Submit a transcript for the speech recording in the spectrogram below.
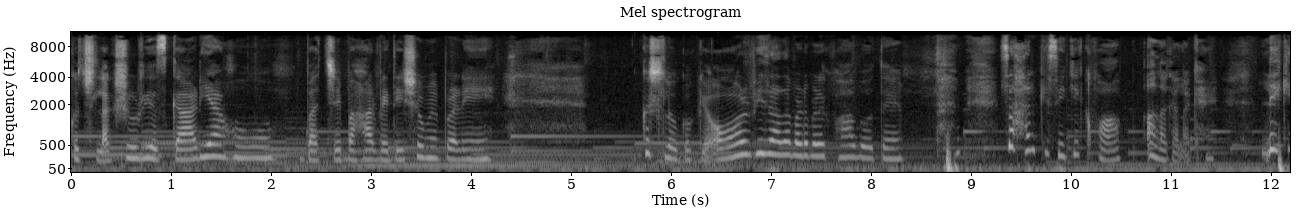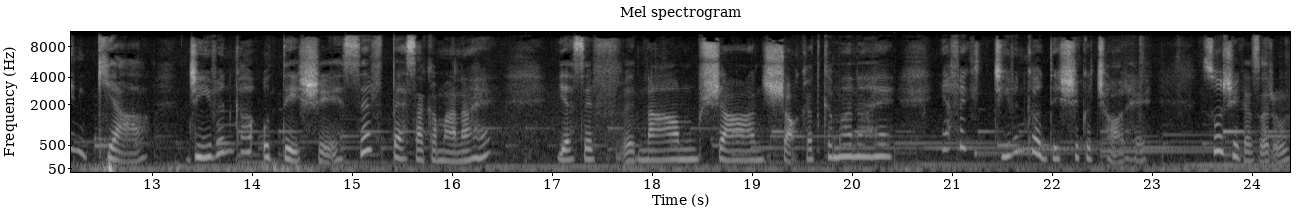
कुछ लग्जूरियस गाड़ियाँ हो बच्चे बाहर विदेशों में पढ़ें कुछ लोगों के और भी ज़्यादा बड़े बड़े ख्वाब होते हैं सो हर किसी के ख्वाब अलग अलग हैं लेकिन क्या जीवन का उद्देश्य सिर्फ़ पैसा कमाना है या सिर्फ़ नाम शान शौकत कमाना है या फिर जीवन का उद्देश्य कुछ और है सोचिएगा ज़रूर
